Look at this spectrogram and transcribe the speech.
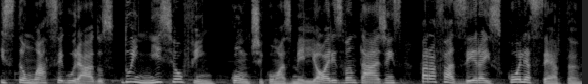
estão assegurados do início ao fim. Conte com as melhores vantagens para fazer a escolha certa.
